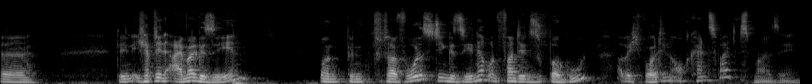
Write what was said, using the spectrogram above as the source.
äh, den, ich habe den einmal gesehen und bin total froh, dass ich den gesehen habe und fand den super gut, aber ich wollte ihn auch kein zweites Mal sehen.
